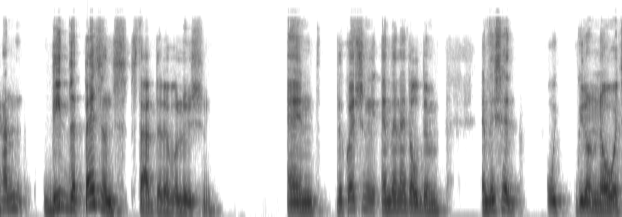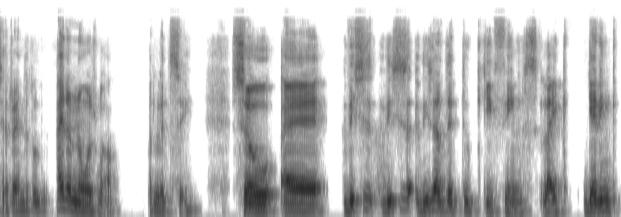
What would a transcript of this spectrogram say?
can did the peasants start the revolution? And the question, and then I told them, and they said, we, we don't know, etc. And I told them, I don't know as well, but let's see. So uh, this is this is these are the two key things, like getting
